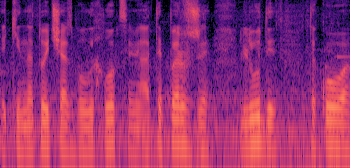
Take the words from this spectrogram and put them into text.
які на той час були хлопцями, а тепер вже люди такого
